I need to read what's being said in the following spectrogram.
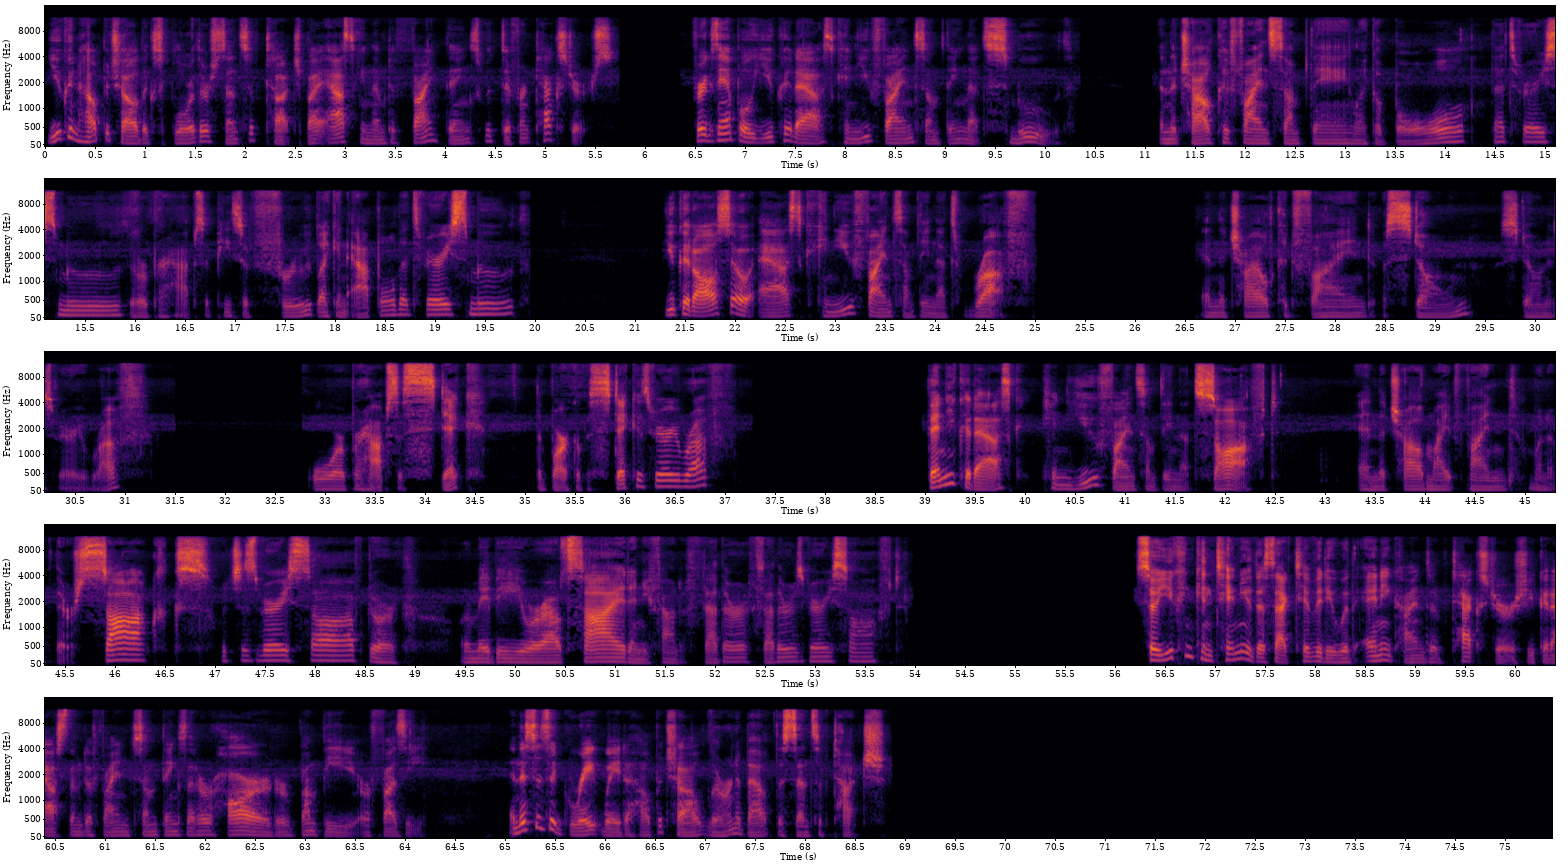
You can help a child explore their sense of touch by asking them to find things with different textures. For example, you could ask, Can you find something that's smooth? And the child could find something like a bowl that's very smooth, or perhaps a piece of fruit like an apple that's very smooth. You could also ask, Can you find something that's rough? And the child could find a stone. Stone is very rough. Or perhaps a stick. The bark of a stick is very rough. Then you could ask, Can you find something that's soft? And the child might find one of their socks, which is very soft, or or maybe you were outside and you found a feather. Feather is very soft. So you can continue this activity with any kinds of textures. You could ask them to find some things that are hard or bumpy or fuzzy. And this is a great way to help a child learn about the sense of touch.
